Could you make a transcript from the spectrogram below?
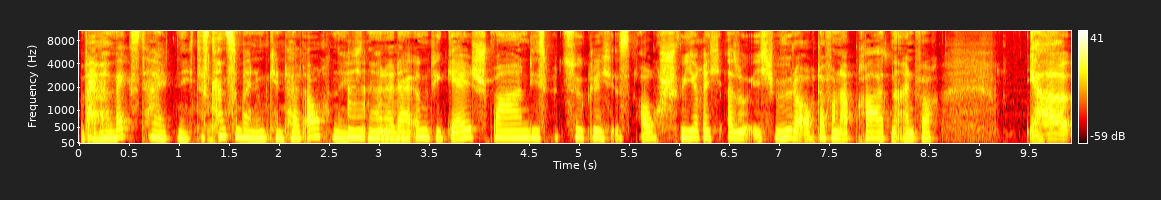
weil man wächst halt nicht. Das kannst du bei einem Kind halt auch nicht. Ne? Da irgendwie Geld sparen diesbezüglich ist auch schwierig. Also ich würde auch davon abraten, einfach ja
